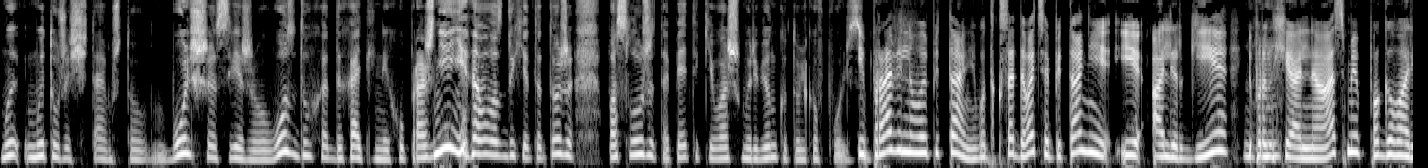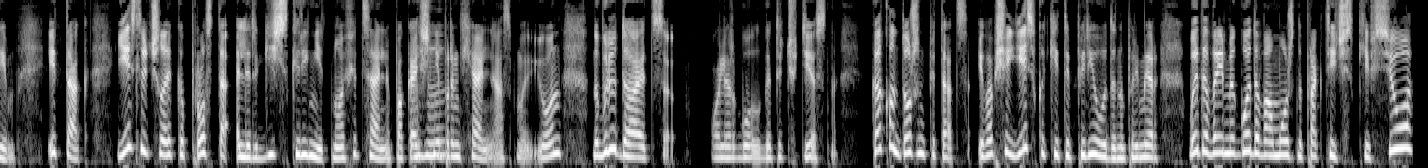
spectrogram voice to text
Мы, мы тоже считаем, что больше свежего воздуха, дыхательных упражнений на воздухе, это тоже послужит, опять-таки, вашему ребенку только в пользу. И правильного питания. Вот, кстати, давайте о питании и аллергии, и угу. бронхиальной астме поговорим. Итак, если у человека просто аллергический ринит, но официально, пока угу. еще не бронхиальная астма, и он наблюдается у аллерголога, это чудесно. Как он должен питаться? И вообще есть какие-то периоды, например, в это время года вам можно практически все,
